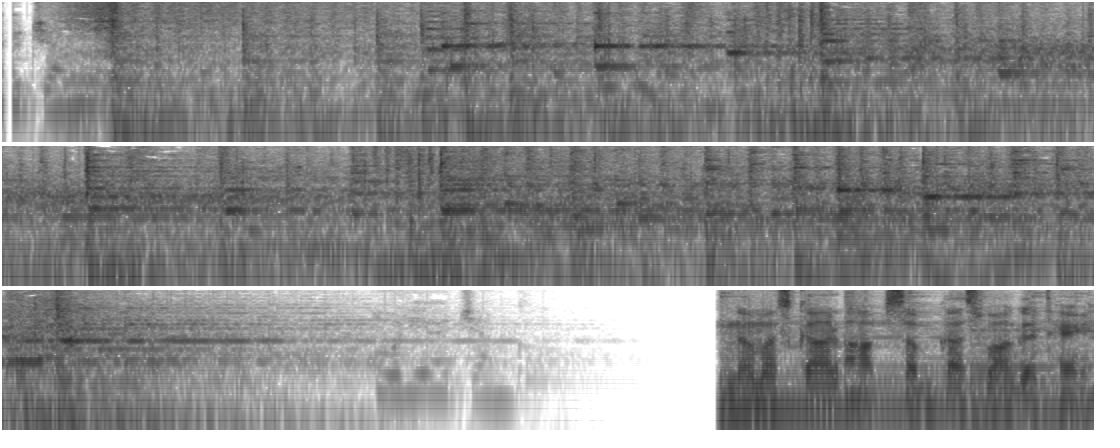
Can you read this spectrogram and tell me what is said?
नमस्कार, आप सबका स्वागत है।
